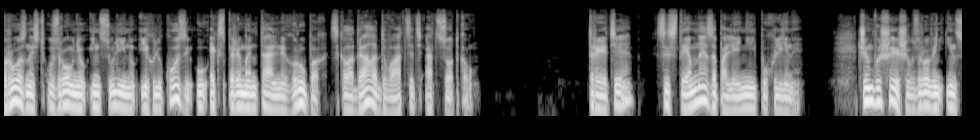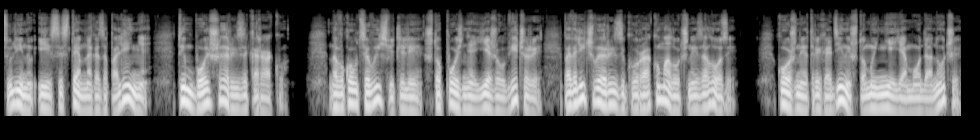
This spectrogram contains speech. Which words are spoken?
рознасць узроўняў інсуліну і глюкозы ў эксперыментальных групах складала 20соткаў. Трэцяе сістэмнае запаленне і пухліны. Чым вышэйшы ўзровень інсуліну і сістэмнага запалення, тым большая рызыка раку. Навукоўцы высветлілі, што позняя ежа ўвечары павялічвае рызыку раку малочнай залозы. Кожныя тры гадзіны, што мы не яму да ночы,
